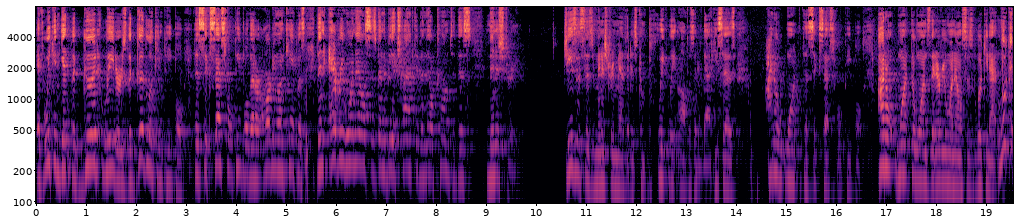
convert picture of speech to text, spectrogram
if we can get the good leaders, the good looking people, the successful people that are already on campus, then everyone else is going to be attracted and they'll come to this ministry. Jesus' ministry method is completely opposite of that. He says, I don't want the successful people. I don't want the ones that everyone else is looking at. Look at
